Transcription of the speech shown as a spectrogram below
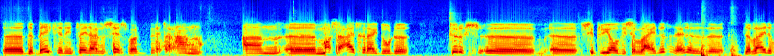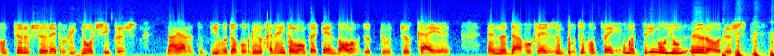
de beker in 2006 werd aan, aan eh, massa uitgereikt door de Turks-Cypriotische leider. Hè, de, de, de leider van Turkse Republiek Noord-Cyprus. Nou ja, dat, die, dat wordt door geen enkel land erkend, behalve door, Turkije. En eh, daarvoor kregen ze een boete van 2,3 miljoen euro. Dus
